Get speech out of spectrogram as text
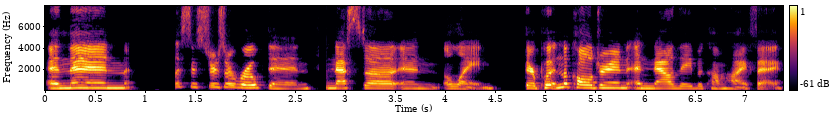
And then the sisters are roped in, Nesta and Elain. They're put in the cauldron and now they become high fae.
